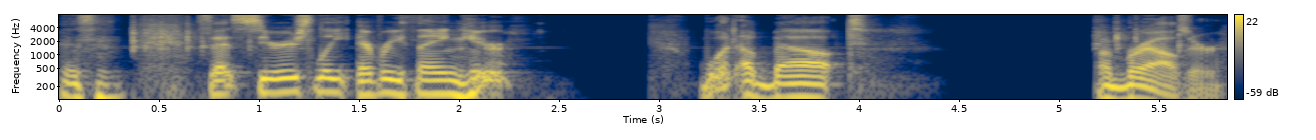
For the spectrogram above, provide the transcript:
Is, that seriously everything here? What about a browser?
